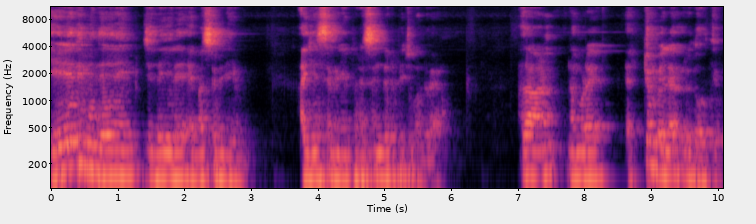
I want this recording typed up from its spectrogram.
ഏത് മുഖേനയും ജില്ലയിലെ എം എസ് എമ്മിനെയും ഐ എസ് എമ്മിനെയും പുനഃസംഘടിപ്പിച്ചു കൊണ്ടുവരണം. അതാണ് നമ്മുടെ ഏറ്റവും വലിയ ഒരു ദൗത്യം.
